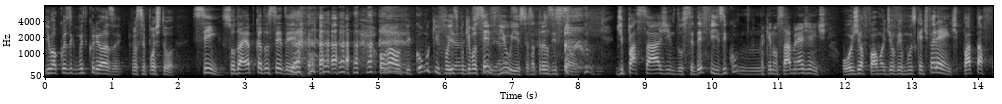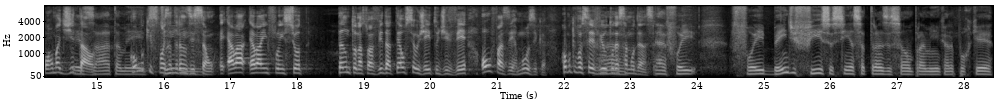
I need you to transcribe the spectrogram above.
E uma coisa muito curiosa que você postou. Sim, sou da época do CD. Ô, Ralf, como que foi isso? Porque você viu isso, essa transição de passagem do CD físico, uhum. para quem não sabe, né, gente? Hoje a forma de ouvir música é diferente, plataforma digital. Exatamente. Como que foi essa transição? Ela, ela influenciou tanto na sua vida até o seu jeito de ver ou fazer música? Como que você viu ah, toda essa mudança? É, foi foi bem difícil assim essa transição para mim, cara, porque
